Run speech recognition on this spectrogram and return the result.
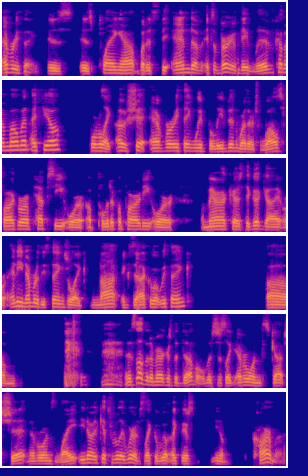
everything is is playing out, but it's the end of it's a very they live kind of moment. I feel where we're like, oh shit, everything we've believed in, whether it's Wells Fargo or Pepsi or a political party or America's the good guy or any number of these things are like not exactly what we think. Um, and it's not that America's the devil, but it's just like everyone's got shit and everyone's light. You know, it gets really weird. It's like the like there's you know karma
